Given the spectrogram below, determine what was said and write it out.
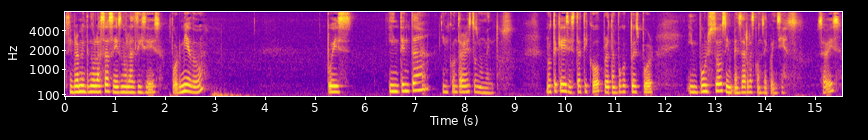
simplemente no las haces, no las dices por miedo, pues intenta encontrar estos momentos. No te quedes estático, pero tampoco actúes por impulso sin pensar las consecuencias. ¿Sabes?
